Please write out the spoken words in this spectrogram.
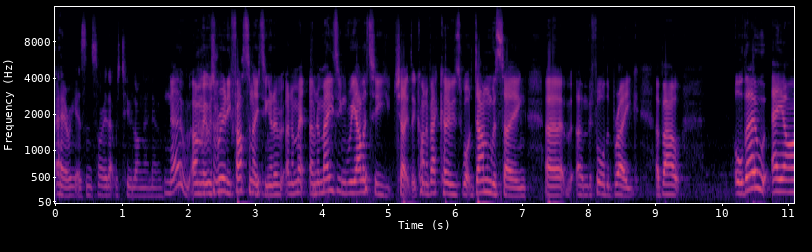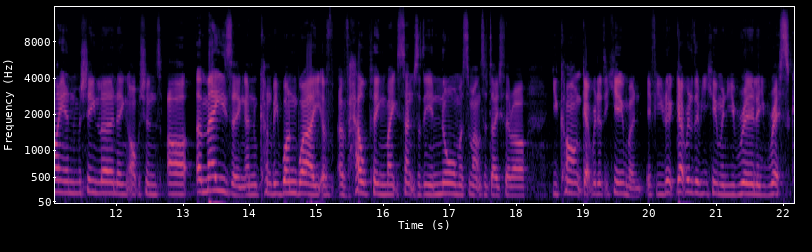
areas. And sorry, that was too long, I know. No, um, it was really fascinating and a, an, an, amazing reality check that kind of echoes what Dan was saying uh, um, before the break about although AI and machine learning options are amazing and can be one way of, of helping make sense of the enormous amounts of data there are, you can't get rid of the human. If you get rid of the human, you really risk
